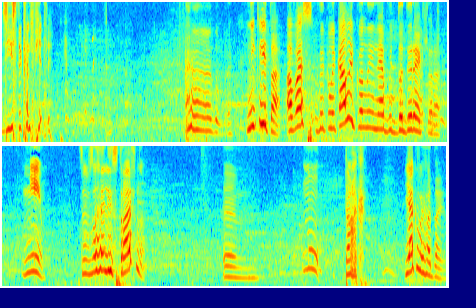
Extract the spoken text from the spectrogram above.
З'їсти конфети. Е, Добре. Нікіта, а вас викликали коли-небудь до директора? Ні. Це взагалі страшно? Ем... Ну, так. Як ви гадаєте?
